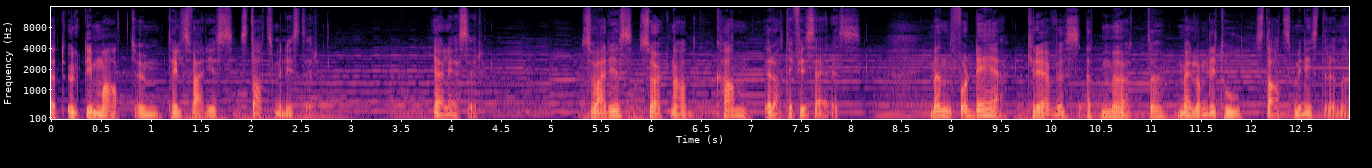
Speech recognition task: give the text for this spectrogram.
et ultimatum til Sveriges statsminister. Jeg leser. Sveriges søknad kan ratifiseres. Men for det kreves et møte mellom de to statsministrene.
